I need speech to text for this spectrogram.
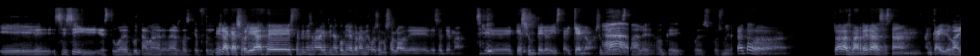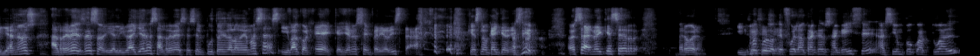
Y sí, sí, estuvo de puta madre. La verdad es que fue... Mira, casualidad, este fin de semana que tiene comida con amigos hemos hablado de, ese tema, de qué es un periodista y qué no es un Ah, vale, ok. Pues, pues mira. Está todo, Todas las barreras están, han caído. Ibai al revés, eso. Y el Ibai Llanos al revés. Es el puto ídolo de masas y va con, eh, que yo no soy periodista. que es lo que hay que decir. o sea, no hay que ser... Pero bueno. Y no me acuerdo que fue la otra cosa que hice, así un poco actual.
